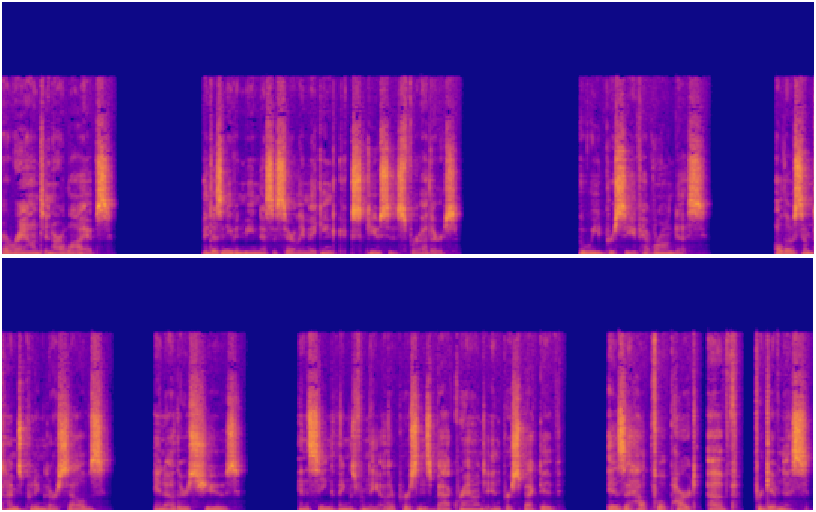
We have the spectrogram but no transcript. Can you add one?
around in our lives. It doesn't even mean necessarily making excuses for others who we perceive have wronged us. Although sometimes putting ourselves in others' shoes and seeing things from the other person's background and perspective is a helpful part of forgiveness.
